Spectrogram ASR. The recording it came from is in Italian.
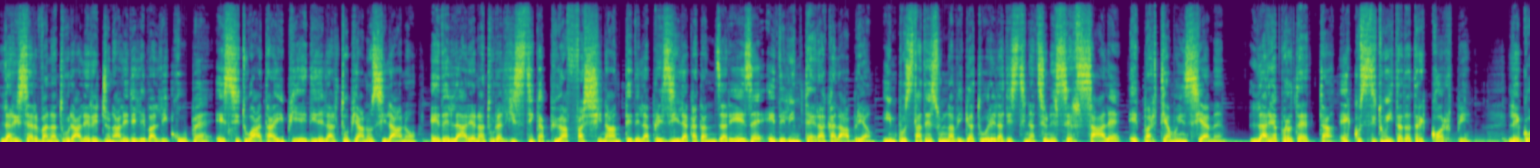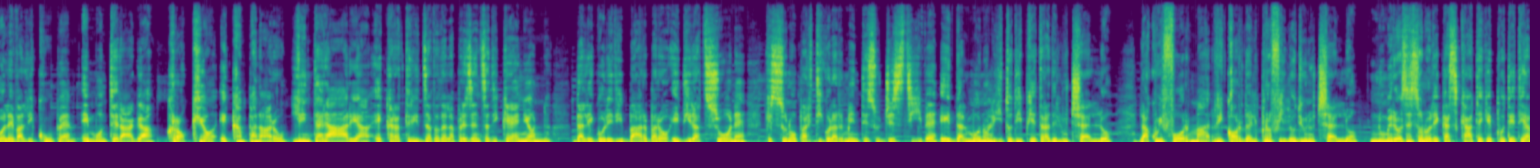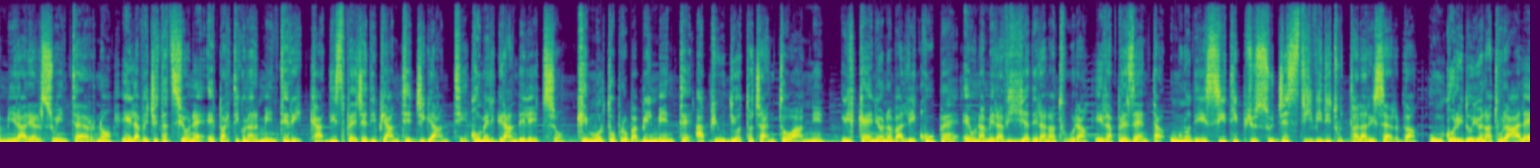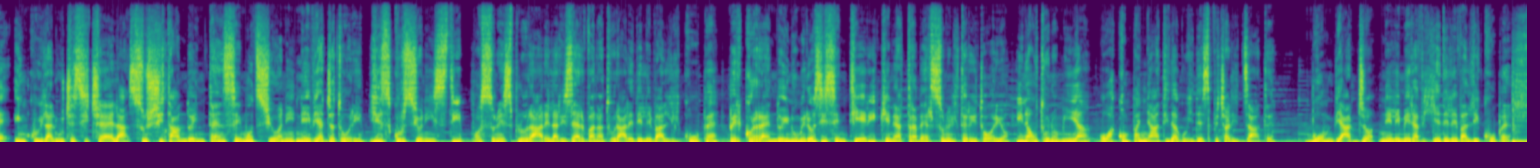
La riserva naturale regionale delle Valli Cupe è situata ai piedi dell'altopiano silano ed è l'area naturalistica più affascinante della Presila catanzarese e dell'intera Calabria. Impostate sul navigatore la destinazione Sersale e partiamo insieme. L'area protetta è costituita da tre corpi le gole Vallicupe e Monteraga, Crocchio e Campanaro. L'intera area è caratterizzata dalla presenza di canyon, dalle gole di Barbaro e di Razzone, che sono particolarmente suggestive, e dal monolito di pietra dell'uccello, la cui forma ricorda il profilo di un uccello. Numerose sono le cascate che potete ammirare al suo interno e la vegetazione è particolarmente ricca di specie di piante giganti, come il grande leccio, che molto probabilmente ha più di 800 anni. Il Canyon Valli Cupe è una meraviglia della natura e rappresenta uno dei siti più suggestivi di tutta la riserva. Un corridoio naturale in cui la luce si cela, suscitando intense emozioni nei viaggiatori. Gli escursionisti possono esplorare la riserva naturale delle Valli Cupe percorrendo i numerosi sentieri che ne attraversano il territorio, in autonomia o accompagnati da guide specializzate. Buon viaggio nelle meraviglie delle Valli Cupe.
